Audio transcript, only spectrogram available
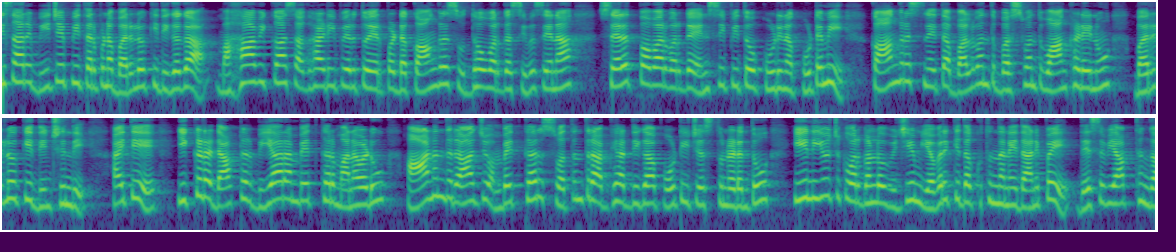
ఈసారి బీజేపీ తరపున బరిలోకి దిగగా మహావికాస్ అఘాడీ పేరుతో ఏర్పడ్డ కాంగ్రెస్ ఉద్ధవ్ వర్గ శివసేన శరద్ పవార్ వర్గ ఎన్సీపీతో కూడిన కూటమి కాంగ్రెస్ నేత బల్వంత్ బస్వంత్ వాంఖడేను బరిలోకి దించింది. అయితే ఇక్కడ డాక్టర్ బిఆర్ అంబేద్కర్ మనవడు ఆనంద్ రాజ్ అంబేద్కర్ స్వతంత్ర అభ్యర్థిగా పోటీ చేస్తుండటంతో ఈ నియోజకవర్గంలో విజయం ఎవరికి దక్కుతుందనే దానిపై దేశవ్యాప్తంగా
